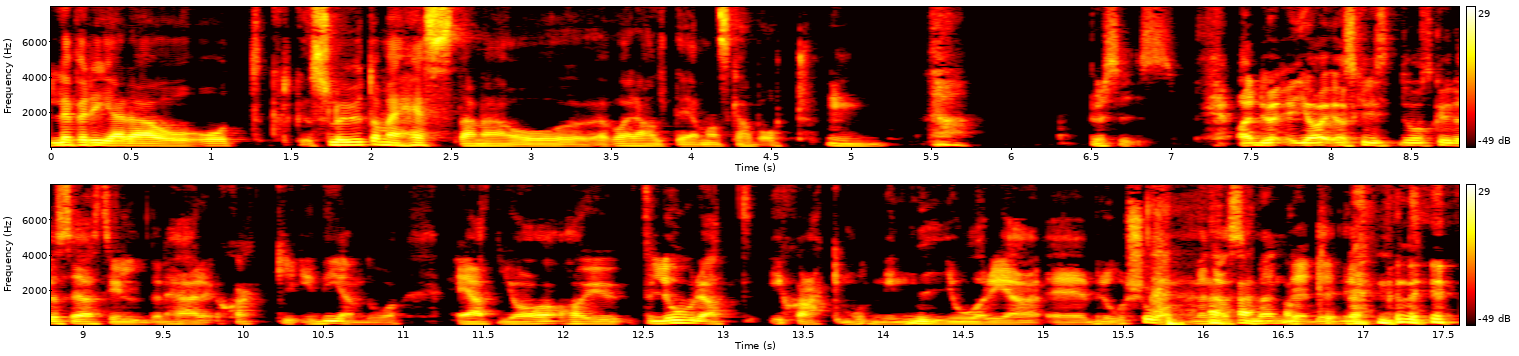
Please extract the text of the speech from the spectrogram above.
leverera och, och slå ut de här hästarna och vad det allt är man ska ha bort. Mm. Precis. Ja, du, jag, jag skulle, då skulle jag säga till den här schackidén då, är att jag har ju förlorat i schack mot min nioåriga eh, brorson. Men alltså, men, det, det, men det,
